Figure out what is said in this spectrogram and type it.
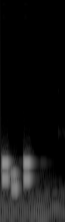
Thank you.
